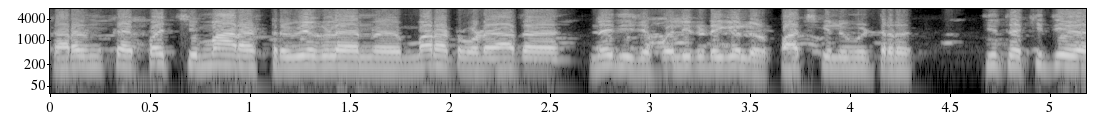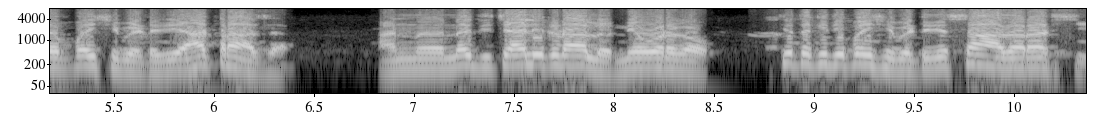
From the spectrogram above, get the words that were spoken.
कारण काय पश्चिम महाराष्ट्र वेगळं आणि मराठवाडा आता नदीच्या पलीकडे गेलो पाच किलोमीटर तिथं किती पैसे भेटायचे? अठरा हजार. आणि नदीच्या अलीकडे आलो नेवरगाव. तिथं किती पैसे भेटायचे? सहा हजार आठशे.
